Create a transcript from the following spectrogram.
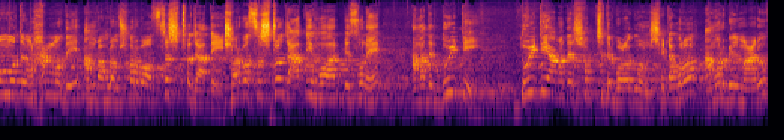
উম্মতে মোহাম্মদে আমরা হলাম সর্বশ্রেষ্ঠ জাতি। সর্বশ্রেষ্ঠ জাতি হওয়ার পেছনে আমাদের দুইটি দুইটি আমাদের সবচেয়ে বড় গুণ, সেটা হলো আমর বিল মারুফ,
